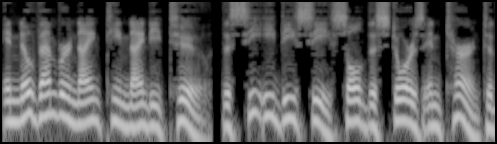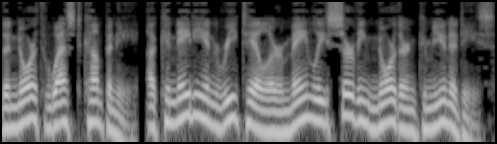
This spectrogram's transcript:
In November 1992, the CEDC sold the stores in turn to the Northwest Company, a Canadian retailer mainly serving northern communities.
